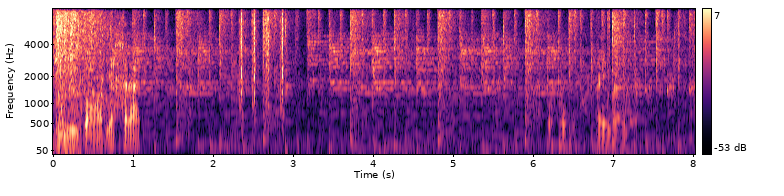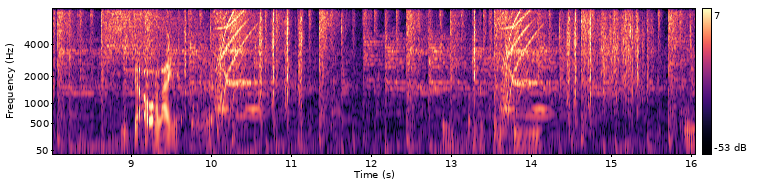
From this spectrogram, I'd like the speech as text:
ที่มีบอสนะครับโอ้โหให้มาแบบนี่จะเอาอะไรอะตรงนี้ ทำไมเป็นปีนี่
